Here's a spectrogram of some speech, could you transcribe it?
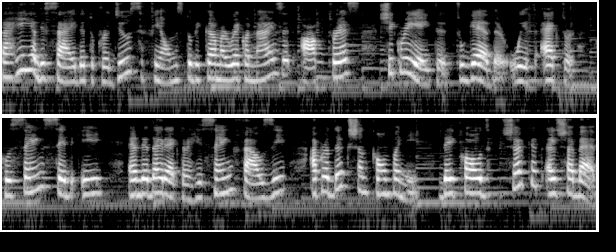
Tahia decided to produce films to become a recognized actress. She created, together with actor Hussein Sid'i and the director Hussein Fawzi, a production company they called Shirkat El Shabab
